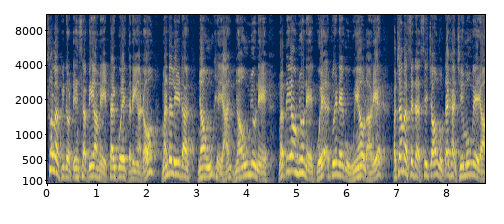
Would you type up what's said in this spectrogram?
ဆက်လက်ပြီးတော့တင်ဆက်ပေးရမယ့်တိုက်ပွဲသတင်းကတော့မန္တလေးတိုင်းညောင်ဦးခရိုင်ညောင်ဦးမြို့နယ်ငတယောက်မြို့နယ်ခွဲအတွင်းထဲကိုဝင်ရောက်လာတဲ့အကြမ်းဖက်စစ်တပ်စစ်ကြောင်းကိုတိုက်ခိုက်ချင်းမုန်းခဲ့ရာ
